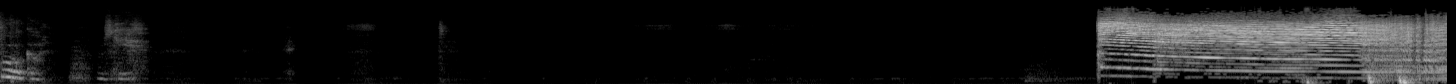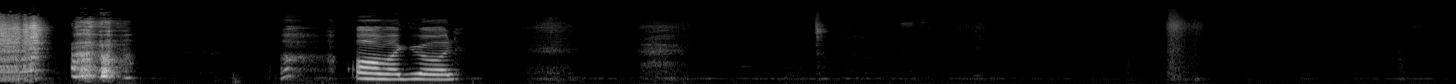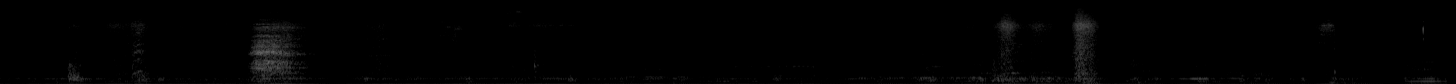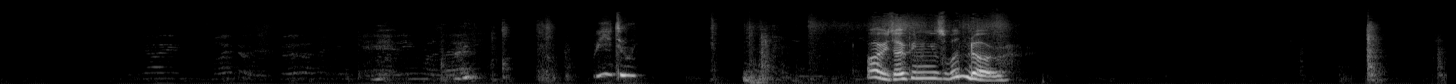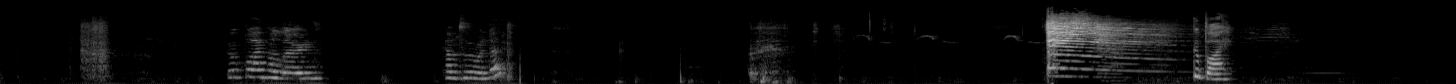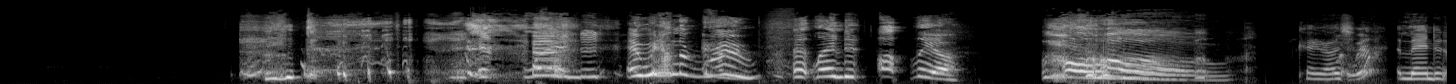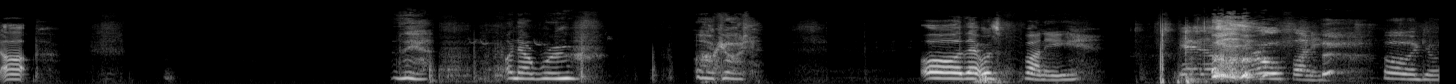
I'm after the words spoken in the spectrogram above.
scared. Oh my god. Oh, he's opening his window. Goodbye, balloon. Come to the window. Goodbye. It landed. It went on the roof. It landed up there. Oh. Okay, guys. Wait, where? It landed up there on our roof. Oh god. Oh, that was funny. Yeah, that was real funny. Oh my god.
